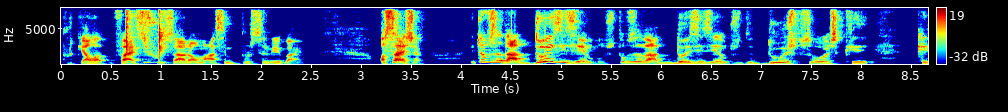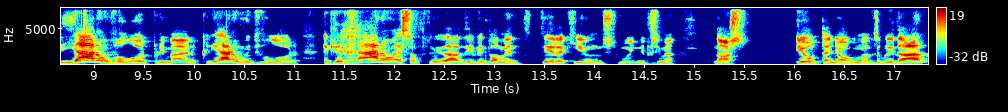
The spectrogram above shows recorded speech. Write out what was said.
porque ela vai se esforçar ao máximo por servir bem. Ou seja, estou-vos a dar dois exemplos, estou-vos a dar dois exemplos de duas pessoas que criaram valor primeiro, criaram muito valor, agarraram essa oportunidade de eventualmente ter aqui um testemunho. E por cima, nós, eu tenho alguma visibilidade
